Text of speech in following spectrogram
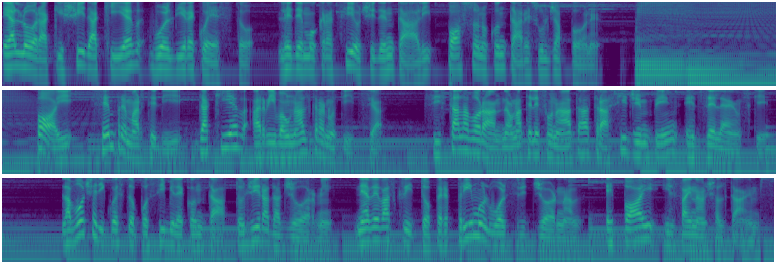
E allora Kishida a Kiev vuol dire questo: le democrazie occidentali possono contare sul Giappone. Poi, sempre martedì, da Kiev arriva un'altra notizia. Si sta lavorando a una telefonata tra Xi Jinping e Zelensky. La voce di questo possibile contatto gira da giorni. Ne aveva scritto per primo il Wall Street Journal e poi il Financial Times.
